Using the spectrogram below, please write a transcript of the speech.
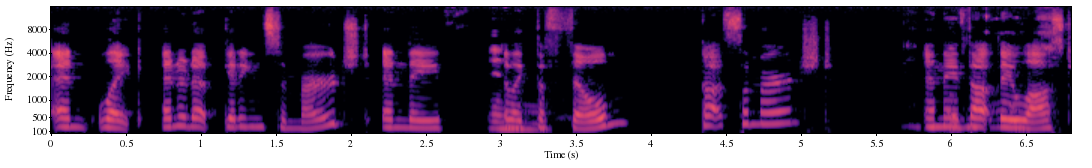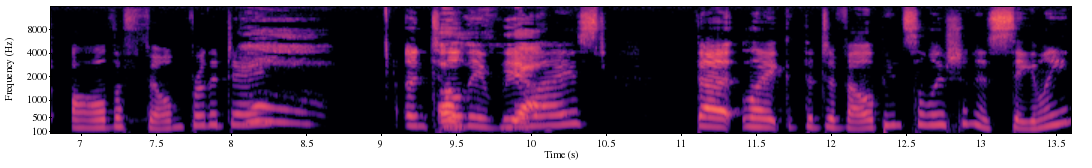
and like ended up getting submerged, and they like Mhm. the film got submerged and they Oh thought they lost all the film for the day until Oh, they yeah. realized that like the developing solution is saline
